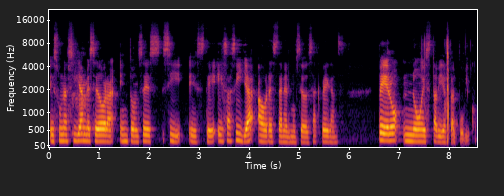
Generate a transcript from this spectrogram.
es una silla mecedora, entonces sí, este, esa silla ahora está en el Museo de Zach Bagans, pero no está abierta al público.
